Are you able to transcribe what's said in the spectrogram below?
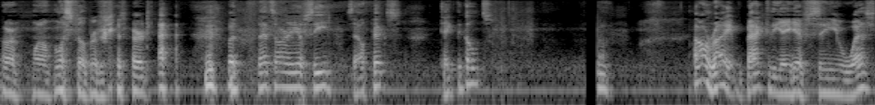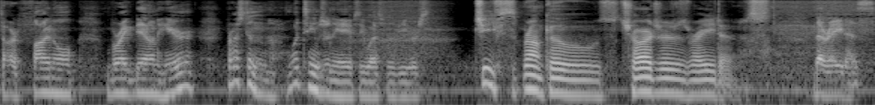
or well, unless Philip Rivers gets hurt. but that's our AFC South picks. Take the Colts. All right, back to the AFC West. Our final breakdown here. Preston, what teams are in the AFC West for the viewers? Chiefs, Broncos, Chargers, Raiders. The Raiders.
